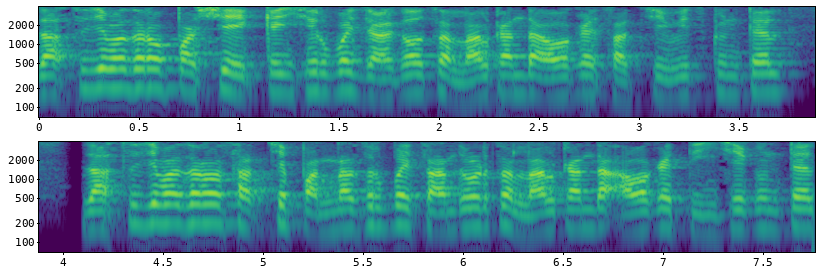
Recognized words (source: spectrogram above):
जास्तीचे बाजारभाव पाचशे एक्क्याऐंशी रुपये जळगावचा लाल कांदा आवक आहे सातशे वीस क्विंटल जास्तीचे बाजारभाव सातशे पन्नास रुपये चांदवडचा लाल कांदा आवक आहे तीनशे क्विंटल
